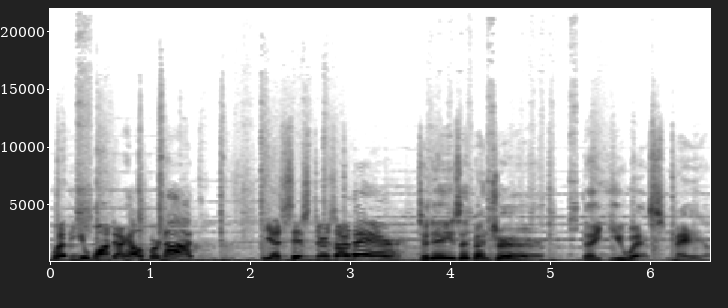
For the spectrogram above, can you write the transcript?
Whether you want our help or not, the assisters are there. Today's adventure the U.S. Mail.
